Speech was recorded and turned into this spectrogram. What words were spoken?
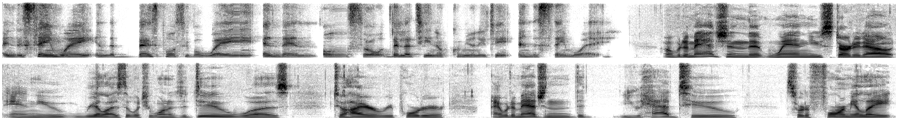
in the same way, in the best possible way, and then also the Latino community in the same way. I would imagine that when you started out and you realized that what you wanted to do was to hire a reporter, I would imagine that you had to sort of formulate,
